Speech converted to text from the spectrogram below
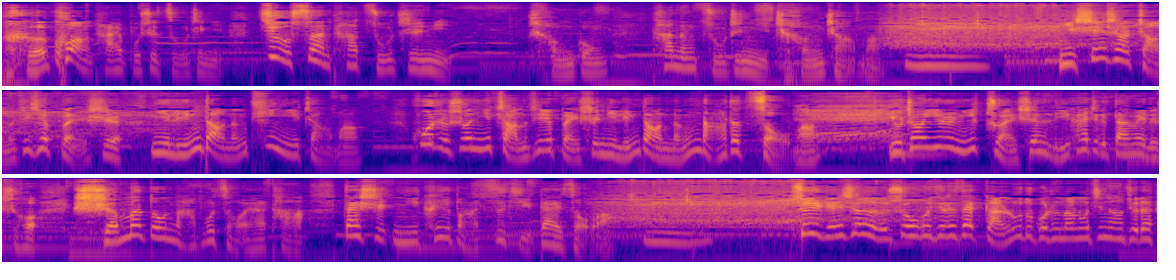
何况他还不是阻止你，就算他阻止你。成功，他能阻止你成长吗？嗯，你身上长的这些本事，你领导能替你长吗？或者说，你长的这些本事，你领导能拿得走吗？有朝一日你转身离开这个单位的时候，什么都拿不走呀，他。但是你可以把自己带走啊。嗯。所以人生有的时候会觉得，在赶路的过程当中，经常觉得，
